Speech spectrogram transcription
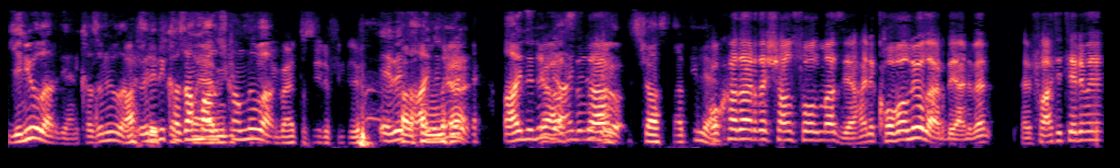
yeniyorlardı yani kazanıyorlardı. Başka Öyle bir kazanma alışkanlığı var. Juventus herifini Evet aynen öyle. Aynen öyle. Ya aynen aslında öyle. abi şanslar değil yani. o kadar da şans olmaz ya. Hani kovalıyorlardı yani. Ben hani Fatih Terim'e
